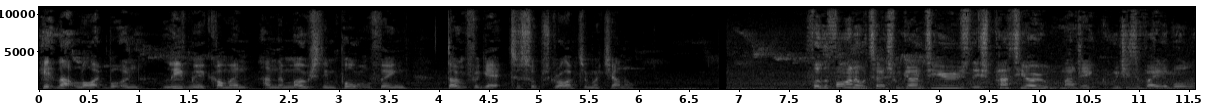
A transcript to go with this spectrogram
hit that like button, leave me a comment, and the most important thing, don't forget to subscribe to my channel. For the final test, we're going to use this Patio Magic, which is available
